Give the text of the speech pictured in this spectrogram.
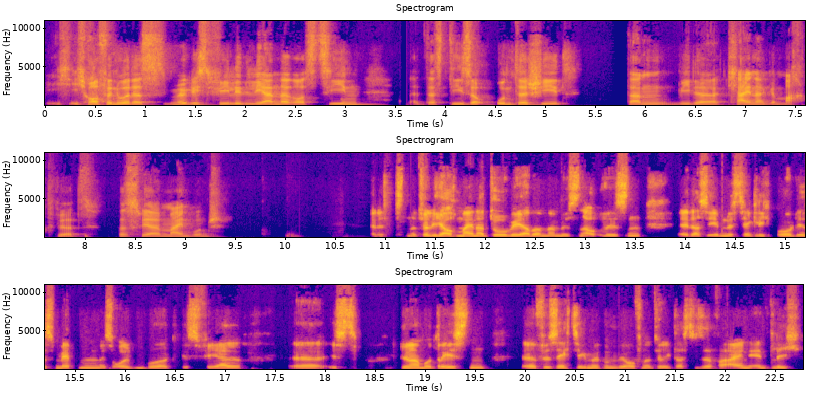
ich, ich hoffe nur, dass möglichst viele die Lehren daraus ziehen, dass dieser Unterschied dann wieder kleiner gemacht wird. Das wäre mein Wunsch. Das ist natürlich auch meiner, Tobi, aber wir müssen auch wissen, äh, dass eben das täglich Brot ist Meppen, ist Oldenburg, ist Ferl, äh, ist Dynamo Dresden äh, für 60 München. Und wir hoffen natürlich, dass dieser Verein endlich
